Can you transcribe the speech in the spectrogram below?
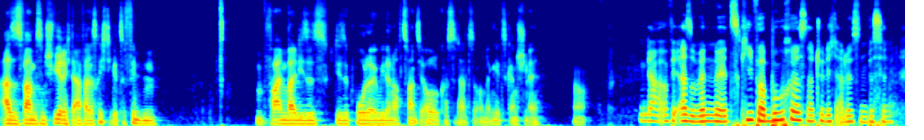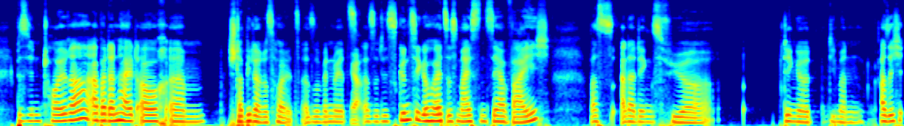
Also es war ein bisschen schwierig, da einfach das Richtige zu finden. Vor allem, weil dieses, diese Kommode irgendwie dann auch 20 Euro gekostet hat und dann geht es ganz schnell. Ja. Ja, also wenn du jetzt Kiefer buchst, natürlich alles ein bisschen, bisschen teurer, aber dann halt auch ähm, stabileres Holz. Also wenn du jetzt, Ja. also das günstige Holz ist meistens sehr weich, was allerdings für Dinge, die man, also ich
